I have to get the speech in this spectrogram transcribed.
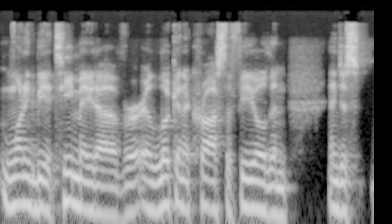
wanting to be a teammate of or, or looking across the field and and just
